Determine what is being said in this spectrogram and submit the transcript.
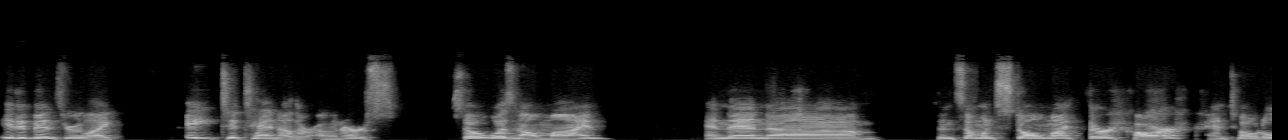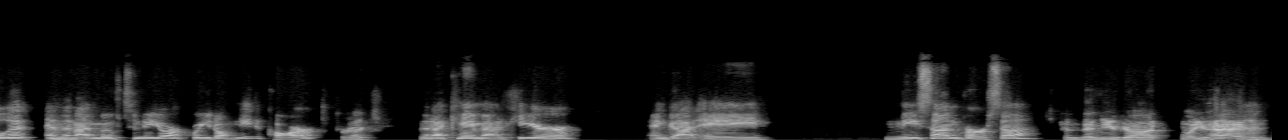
it had been through like eight to 10 other owners. So it wasn't all mine. And then um then someone stole my third car and totaled it. And then I moved to New York where you don't need a car. Correct. Then I came out here and got a Nissan Versa. And then you got, well, you had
